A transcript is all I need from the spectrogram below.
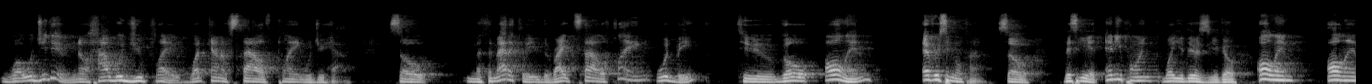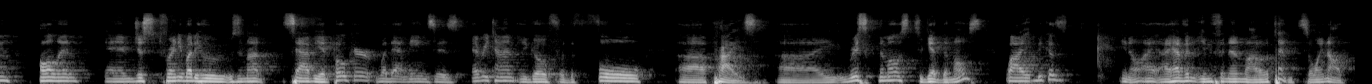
what would you do? You know, how would you play? What kind of style of playing would you have? So mathematically, the right style of playing would be to go all in every single time. So basically at any point, what you do is you go all in, all in, all in. And just for anybody who's not savvy at poker, what that means is every time you go for the full uh, prize. Uh, you risk the most to get the most. Why? Because, you know, I, I have an infinite amount of attempts, so why not?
